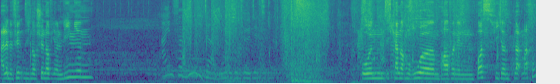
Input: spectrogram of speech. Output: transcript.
alle befinden sich noch schön auf ihren Linien. Ein Verbündeter wurde getötet. Und ich kann noch in Ruhe ein paar von den Bossviechern platt machen.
